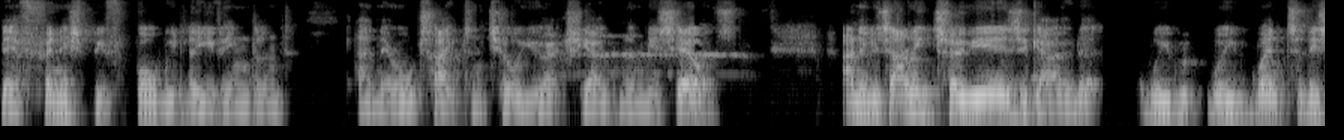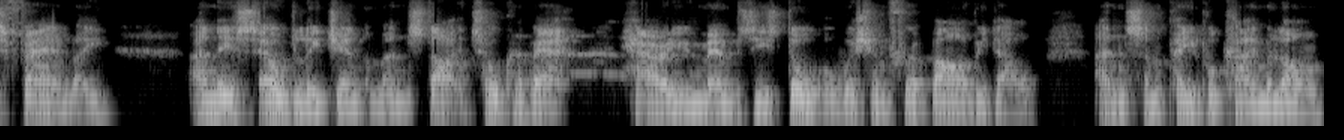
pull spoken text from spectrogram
They're finished before we leave England and they're all taped until you actually open them yourselves. And it was only two years ago that we we went to this family and this elderly gentleman started talking about how he remembers his daughter wishing for a Barbie doll and some people came along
